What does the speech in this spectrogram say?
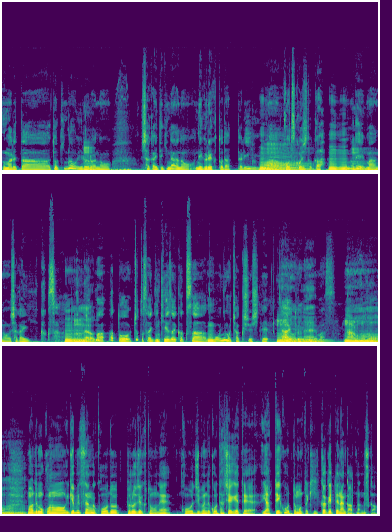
生まれた時のいろいろあの、社会的なあのネグレクトだったり、まあ、交通工事とか、うんうんなので、まあ、あの社会格差、うんうん。なるほど、まあ、あとちょっと最近経済格差の方にも着手して、はい、なるほどね。取り組んでます。なるほど。まあでもこの池淵さんがコードプロジェクトをね、こう自分でこう立ち上げてやっていこうと思ったきっかけって何かあったんですか？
